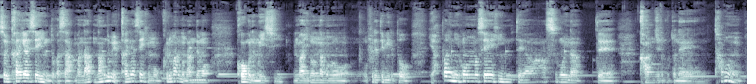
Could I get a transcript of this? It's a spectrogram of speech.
そういう海外製品とかさまあな何でもいいよ。海外製品も車でも何でも工具でもいいしまあいろんなものを触れてみるとやっぱり日本の製品ってああすごいな。っって感じることね多分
